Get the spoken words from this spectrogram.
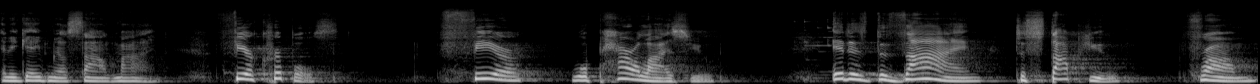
and He gave me a sound mind. Fear cripples, fear will paralyze you. It is designed to stop you from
